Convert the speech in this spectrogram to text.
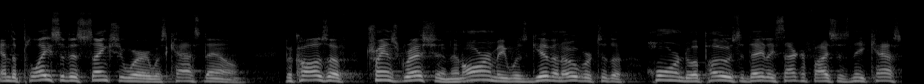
and the place of his sanctuary was cast down. Because of transgression, an army was given over to the horn to oppose the daily sacrifices, and he cast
